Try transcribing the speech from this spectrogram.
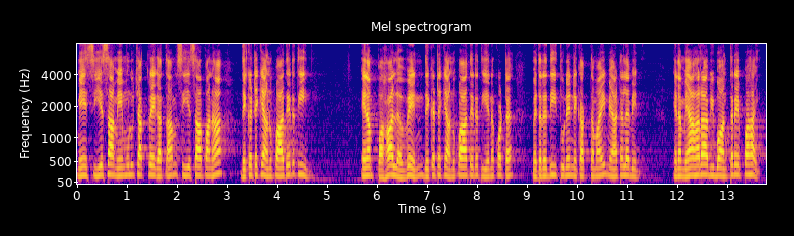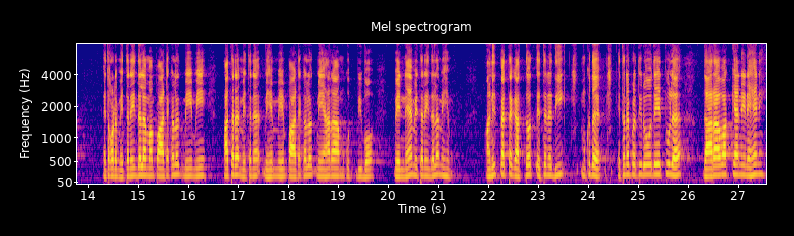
මේ CSA මේ මුළු චක්‍රය ගත්තාම CSA 50 දෙකට එක අනුපාතයට තියෙන්නේ. එහෙනම් 15න් දෙකට එක අනුපාතයට තියෙනකොට මෙතනදී තුනෙන් එකක් තමයි මෙයාට ලැබෙන්නේ. එහෙනම් මෙයා හරහා විභව අන්තරය 5යි. එතකොට මෙතන ඉඳලා මම පාට කළොත් මේ මේ අතර මෙතන මෙහෙම මෙහෙම පාට කළොත් මේ හරහා මුකුත් විභව වෙන්නේ නැහැ මෙතන ඉඳලා මෙහෙම. අනිත් පැත්ත ගත්තොත් එතනදී මොකද එතන ප්‍රතිරෝධය තුල ධාරාවක් යන්නේ නැහැනේ.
